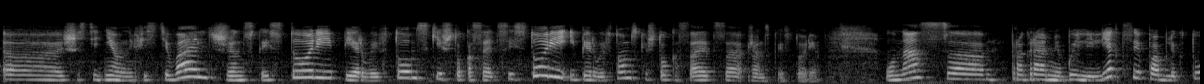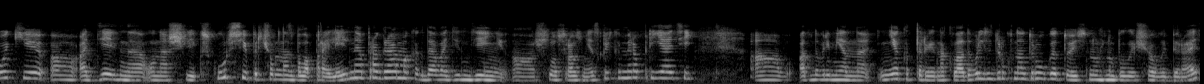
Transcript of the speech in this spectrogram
э, шестидневный фестиваль женской истории, первый в Томске, что касается истории, и первый в Томске, что касается женской истории. У нас э, в программе были лекции, паблик-токи, э, отдельно у нас шли экскурсии, причем у нас была параллельная программа, когда в один день шло сразу несколько мероприятий. А, одновременно некоторые накладывались друг на друга, то есть нужно было еще выбирать.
